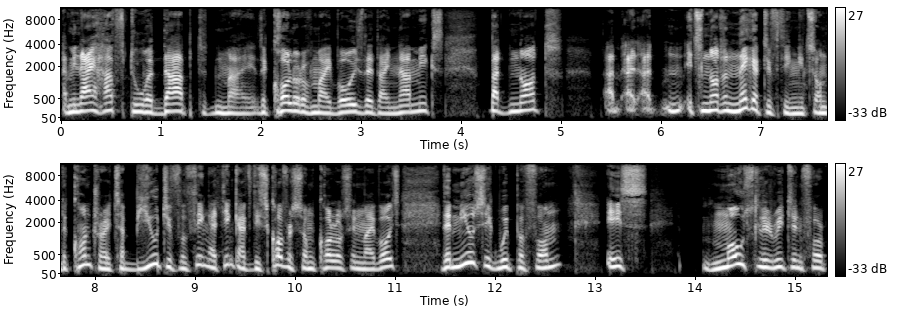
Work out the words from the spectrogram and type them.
I mean, I have to adapt my the color of my voice, the dynamics, but not. I, I, it's not a negative thing. It's on the contrary. It's a beautiful thing. I think I've discovered some colors in my voice. The music we perform is mostly written for,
